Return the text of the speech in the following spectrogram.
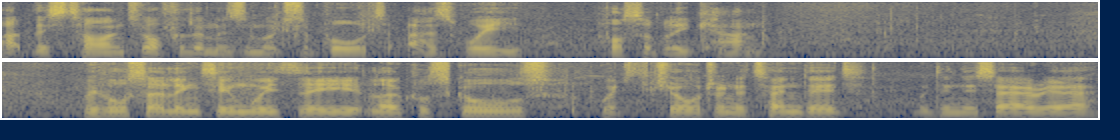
at this time to offer them as much support as we possibly can. We've also linked in with the local schools which the children attended within this area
